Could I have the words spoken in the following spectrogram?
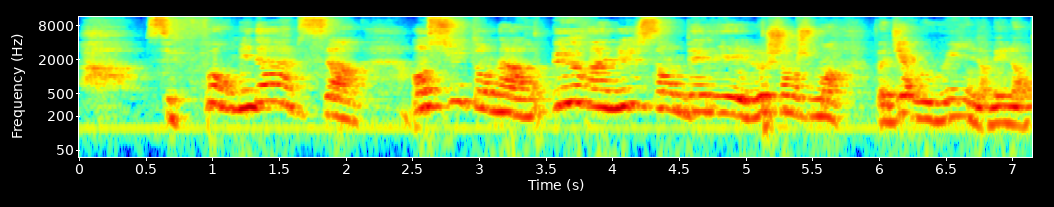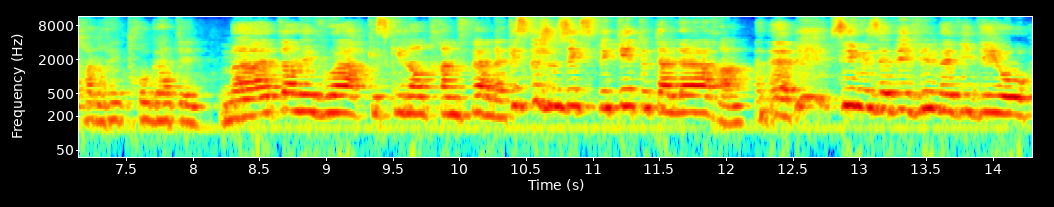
Ah, c'est formidable, ça. Ensuite, on a Uranus en bélier, le changement. On peut dire, oui, oui, non, mais il est en train de rétrograder. Mais attendez voir, qu'est-ce qu'il est en train de faire là? Qu'est-ce que je vous ai expliqué tout à l'heure? Si vous avez vu ma vidéo,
